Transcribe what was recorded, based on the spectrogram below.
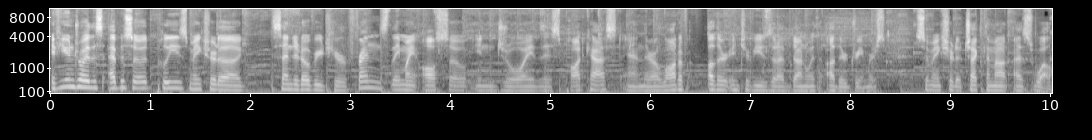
If you enjoy this episode, please make sure to send it over to your friends. They might also enjoy this podcast, and there are a lot of other interviews that I've done with other dreamers, so make sure to check them out as well.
